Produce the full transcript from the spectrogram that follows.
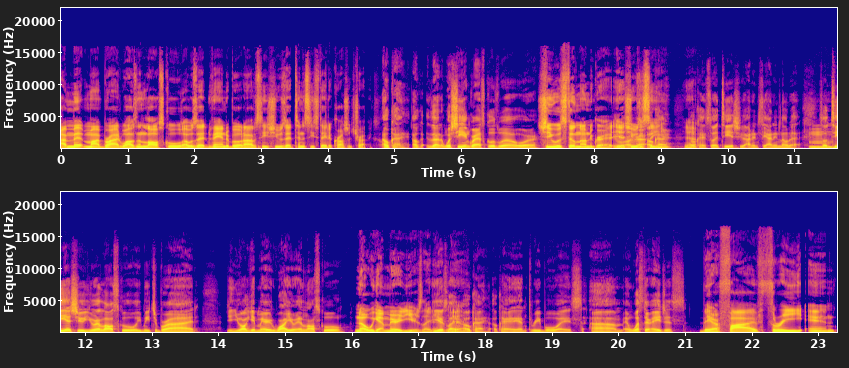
I met my bride while I was in law school. I was at Vanderbilt. Obviously, she was at Tennessee State across the tracks. Okay, okay. That- was she in grad school as well, or She was still an undergrad. Yeah, she was a senior. Okay. Yeah. Mm-hmm. okay. So at TSU, I didn't see. I didn't know that. So TSU, you're in law school. You meet your bride. Did you all get married while you're in law school? No, we got married years later. Years later. Yeah. Okay, okay. And three boys. Um, and what's their ages? They are five, three, and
